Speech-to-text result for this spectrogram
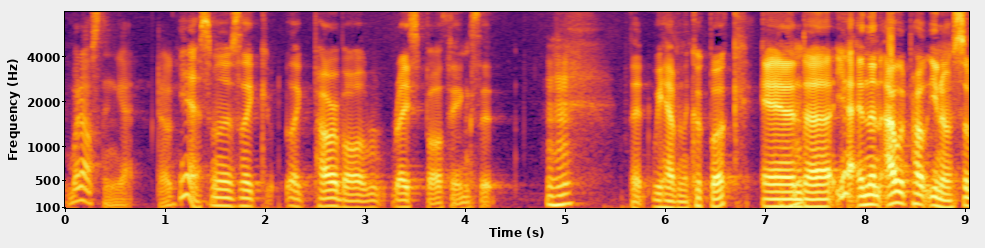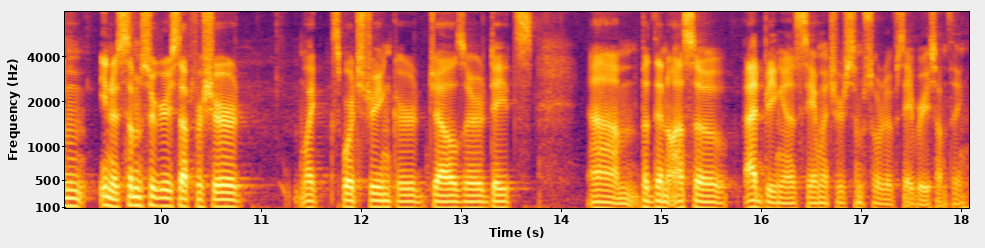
what else then you got, Doug? Yeah, some of those like like Powerball rice ball things that Mm-hmm. that we have in the cookbook, and uh, yeah, and then I would probably you know some you know some sugary stuff for sure, like sports drink or gels or dates, um, but then also add being a sandwich or some sort of savory something.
